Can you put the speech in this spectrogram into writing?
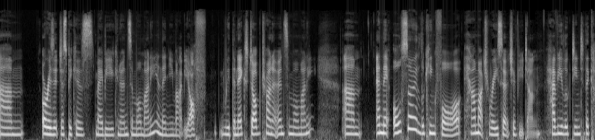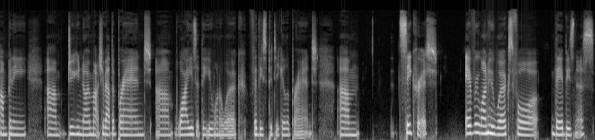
Um, or is it just because maybe you can earn some more money and then you might be off with the next job trying to earn some more money? Um, and they're also looking for how much research have you done? Have you looked into the company? Um, do you know much about the brand? Um, why is it that you want to work for this particular brand? Um, secret everyone who works for their business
